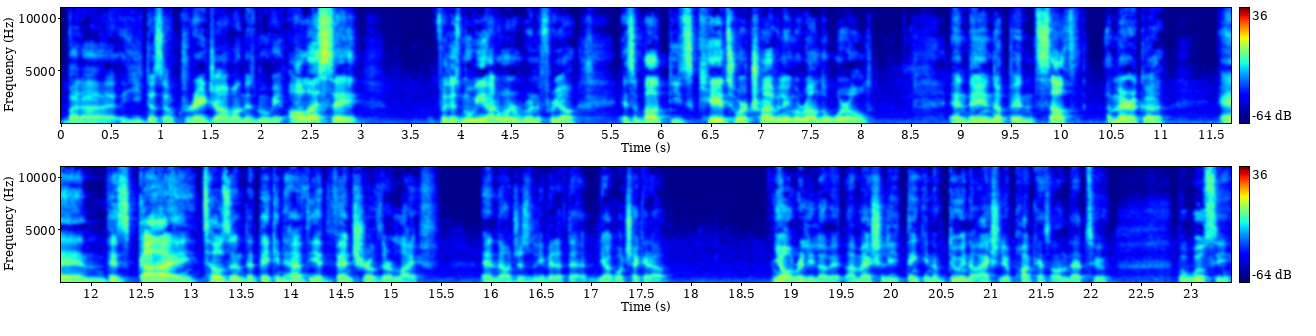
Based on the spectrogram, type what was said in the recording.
but uh, he does a great job on this movie. All I say for this movie, I don't want to ruin it for y'all. It's about these kids who are traveling around the world, and they end up in South America, and this guy tells them that they can have the adventure of their life, and I'll just leave it at that. Y'all go check it out. Y'all really love it. I'm actually thinking of doing actually a podcast on that too, but we'll see.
